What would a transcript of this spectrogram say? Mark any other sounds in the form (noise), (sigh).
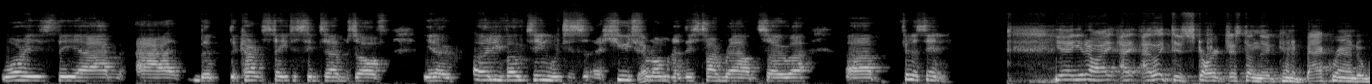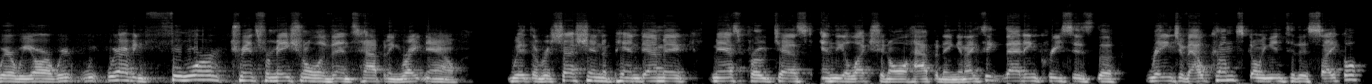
What is the, um, uh, the the current status in terms of you know early voting, which is a huge yep. phenomenon this time round. So uh, uh, fill us in. Yeah, you know, I, I, I, like to start just on the kind of background of where we are. We're we're having four transformational events happening right now, with a recession, a pandemic, mass protest, and the election all happening. And I think that increases the range of outcomes going into this cycle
